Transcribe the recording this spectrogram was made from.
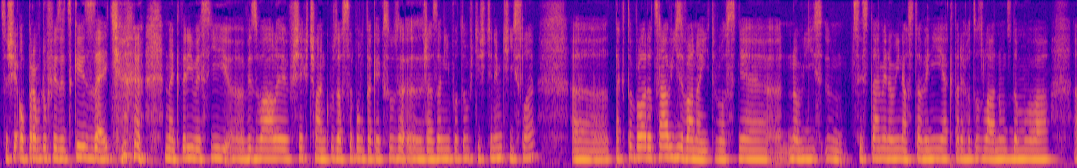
což je opravdu fyzicky zeď, na který vysí eh, vizuály všech článků za sebou, tak jak jsou řazený potom v tištěném čísle, eh, tak to byla docela výzva najít vlastně nový systémy, nový nastavení, jak tady to zvládnout z domova. Eh,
